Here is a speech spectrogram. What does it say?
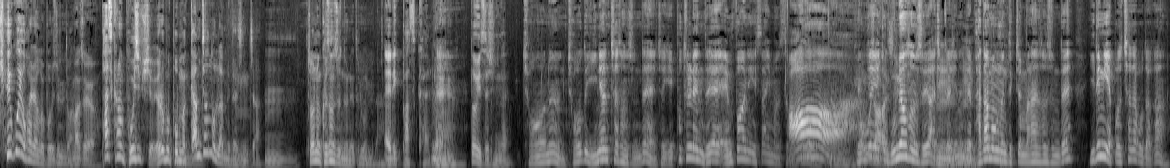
최고의 활약을 보여줬던 맞아요. 파스칼 한번 보십시오. 여러분 보면 깜짝 놀랍니다, 진짜. 음, 저는 그 선수 눈에 들어옵니다. 에릭 파스칼. 네. 또 있으신가요? 저는 저도 2년차 선수인데 저기 포틀랜드의 앰퍼니 사이먼스라고 아, 굉장히 좀. 무명 선수예요 아직까지는. 음, 근데 음. 받아먹는 득점만 하는 선수인데 이름이 예뻐서 찾아보다가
